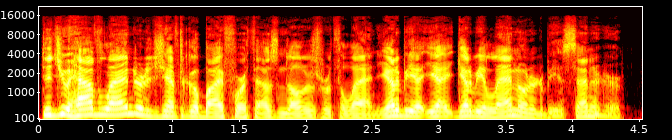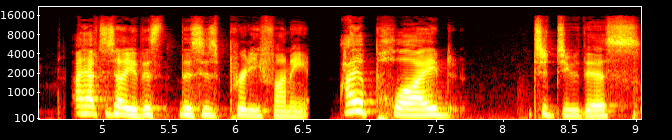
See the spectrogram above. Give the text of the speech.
Did you have land, or did you have to go buy four thousand dollars worth of land? You got to be a, yeah, you got to be a landowner to be a senator. I have to tell you this. This is pretty funny. I applied to do this.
